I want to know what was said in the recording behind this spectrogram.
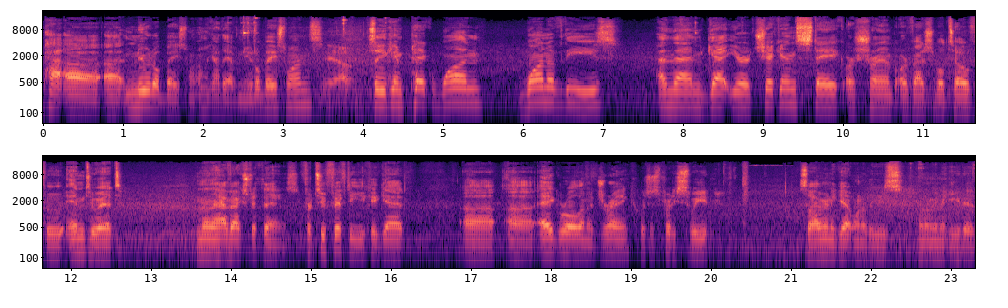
pa- uh, uh, noodle based ones. Oh my god, they have noodle based ones. Yeah. So you can pick one one of these and then get your chicken, steak, or shrimp or vegetable tofu into it. And then they have extra things. For 250 you could get uh, a egg roll and a drink, which is pretty sweet. So I'm gonna get one of these and I'm gonna eat it.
